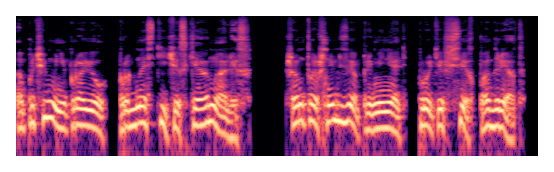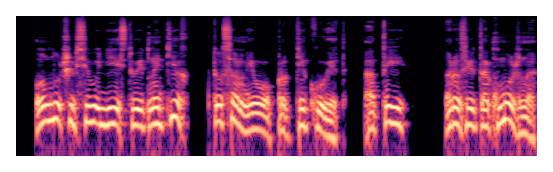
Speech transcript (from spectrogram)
«А почему не провел прогностический анализ? Шантаж нельзя применять против всех подряд. Он лучше всего действует на тех, кто сам его практикует. А ты? Разве так можно,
